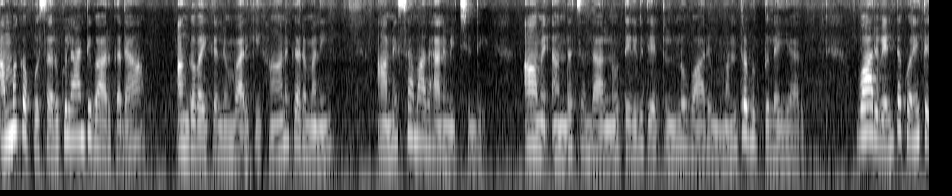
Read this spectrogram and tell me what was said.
అమ్మకపు సరుకు లాంటి వారు కదా. అంగవైకల్యం వారికి హానికరమని ఆమె సమాధానమిచ్చింది. ఆమె అందచందాలను తెలివితేటలను వారి మంత్రబుద్ధులయ్యారు వారి వెంట కొని తె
